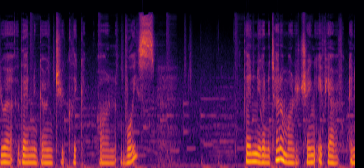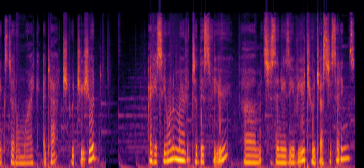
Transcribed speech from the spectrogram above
You are then going to click on voice then you're going to turn on monitoring if you have an external mic attached, which you should. Okay, so you want to move it to this view. Um, it's just an easy view to adjust your settings.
